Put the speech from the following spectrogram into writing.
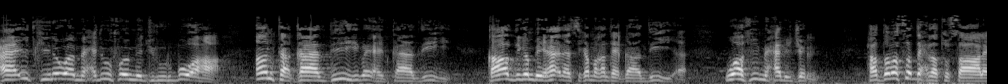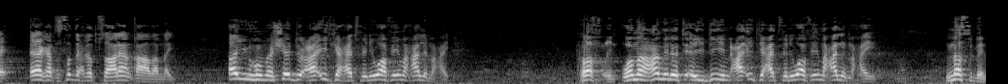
caa'idkiina waa maxduuf oo majruur buu ahaa anta qaadiihi bay ahayd qaadiihi qaadigan bay hadaasi ka maqan tahay qaadiihi ah waa fii maxali jarin haddaba saddexda tusaale eegata saddexda tusaalean qaadanay ayuhum ashaddu caa'idka xadfani waa fii maxali maxay rafcin wamaa camilat aydiihim caa'idka xadfani waa fii maxali maxay nasbin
